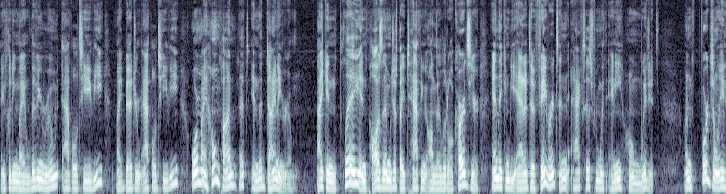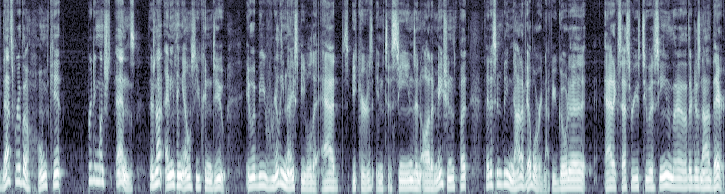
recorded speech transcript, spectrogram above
including my living room Apple TV, my bedroom Apple TV, or my HomePod that's in the dining room. I can play and pause them just by tapping on their little cards here, and they can be added to favorites and accessed from with any home widgets. Unfortunately, that's where the HomeKit pretty much ends. There's not anything else you can do. It would be really nice to be able to add speakers into scenes and automations, but that is simply not available right now. If you go to add accessories to a scene, they're, they're just not there.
